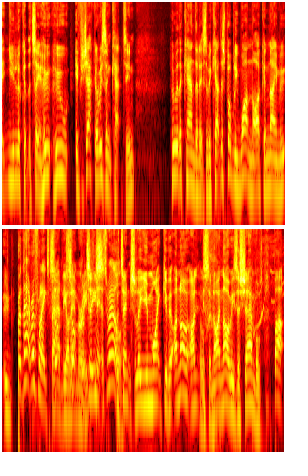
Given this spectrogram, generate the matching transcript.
you look at the team. Who, who, if Xhaka isn't captain, who are the candidates to be captain? There's probably one that I can name. Who, who, But that reflects badly on Emery, doesn't it, as well? Potentially, you might give it. I know. I, listen, I know he's a shambles, but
